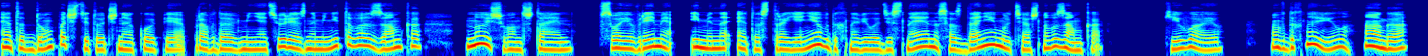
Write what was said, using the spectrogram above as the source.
Этот дом почти точная копия, правда, в миниатюре знаменитого замка Нойшванштайн, в свое время именно это строение вдохновило Диснея на создание мультяшного замка. Киваю. Вдохновило. Ага,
